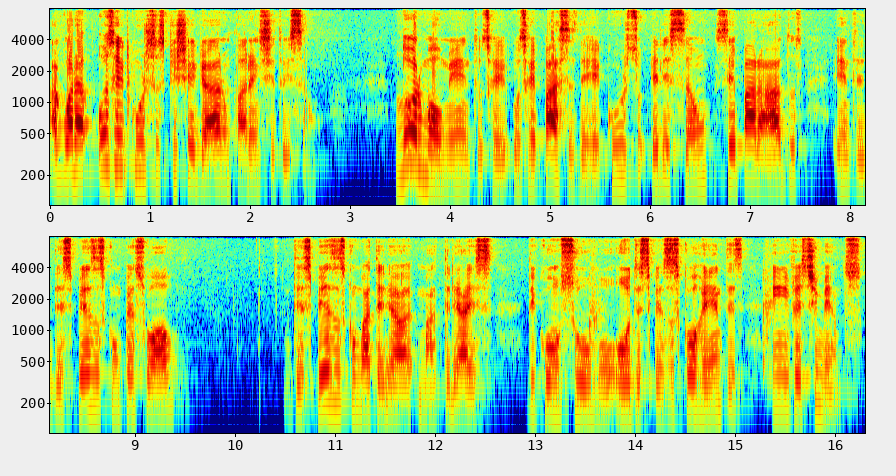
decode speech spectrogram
Agora, os recursos que chegaram para a instituição. Normalmente, os, re, os repasses de recurso, eles são separados entre despesas com pessoal, despesas com material, materiais de consumo ou despesas correntes e investimentos.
